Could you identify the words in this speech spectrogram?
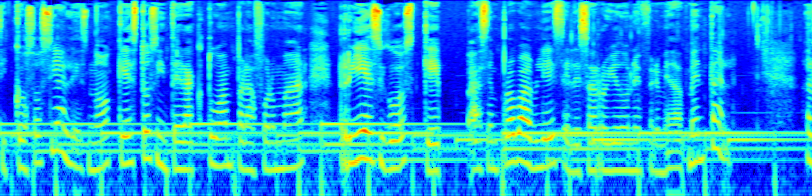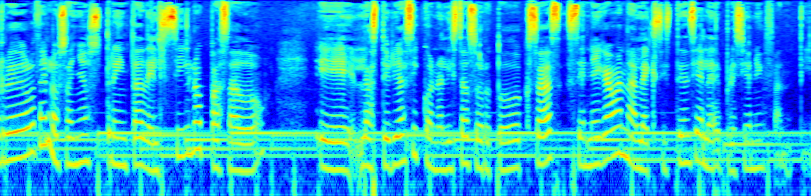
psicosociales, ¿no? Que estos interactúan para formar riesgos que hacen probables el desarrollo de una enfermedad mental. Alrededor de los años 30 del siglo pasado, eh, las teorías psicoanalistas ortodoxas se negaban a la existencia de la depresión infantil.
